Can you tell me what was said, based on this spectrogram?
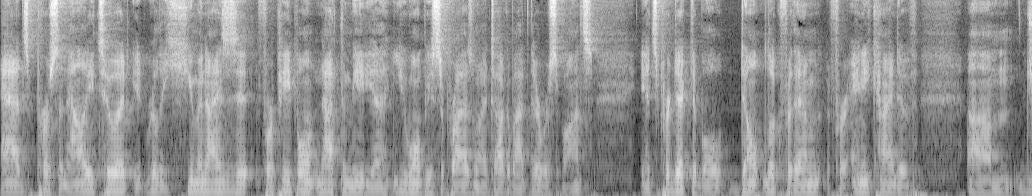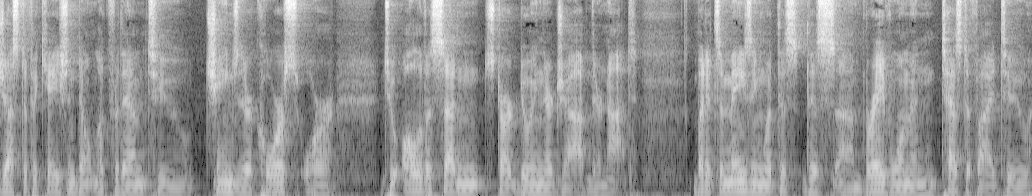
adds personality to it. It really humanizes it for people, not the media. You won't be surprised when I talk about their response. It's predictable. Don't look for them for any kind of um, justification. Don't look for them to change their course or to all of a sudden start doing their job. They're not. But it's amazing what this this um, brave woman testified to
